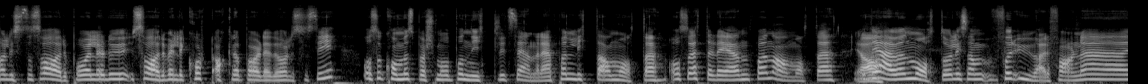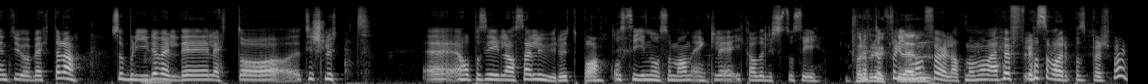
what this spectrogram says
har lyst til å svare på, eller du svarer veldig kort akkurat bare det du har lyst til å si, og så kommer spørsmålet på nytt litt senere, på en litt annen måte, og så etter det igjen på en annen måte. Ja. Og det er jo en måte å liksom, for uerfarne intervjuobjekter, da, så blir det veldig lett å til slutt eh, jeg håper å si, la seg lure ut på og si noe som man egentlig ikke hadde lyst til å si. For å Nettopp bruke fordi den man føler at man må være høflig og svare på spørsmål.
